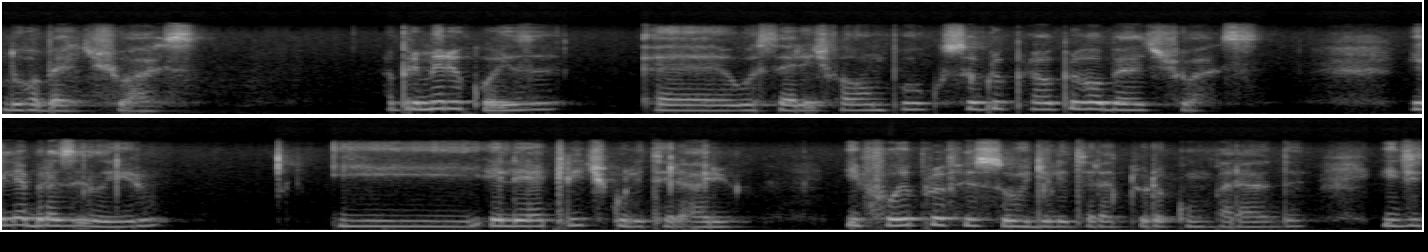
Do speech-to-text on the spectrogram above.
do Roberto Schwartz. A primeira coisa, é, eu gostaria de falar um pouco sobre o próprio Roberto Schwartz. Ele é brasileiro e ele é crítico literário e foi professor de literatura comparada e de,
